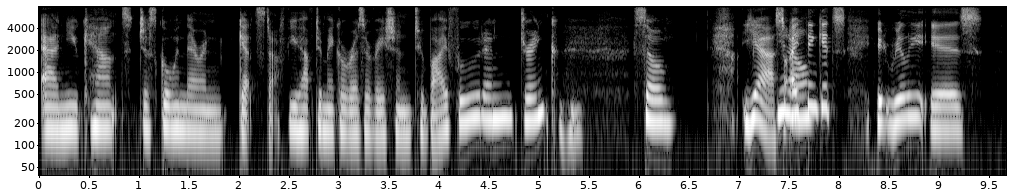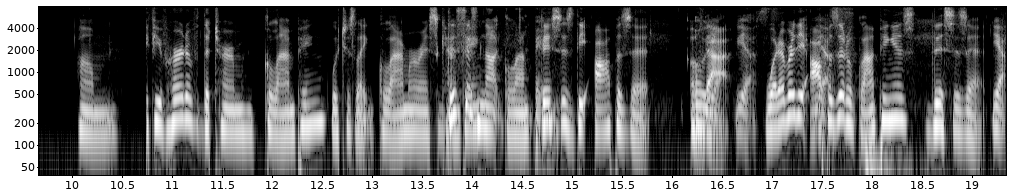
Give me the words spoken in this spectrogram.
And you can't just go in there and get stuff. You have to make a reservation to buy food and drink. So Yeah, so You I think it's it really is. Um, if you've heard of the term glamping, which is like glamorous camping, This is not glamping. This is the opposite of Oh, yeah, that. yes. whatever the opposite Yes. of glamping is, this is it. Yeah,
